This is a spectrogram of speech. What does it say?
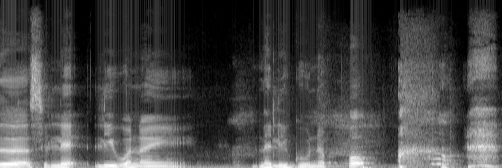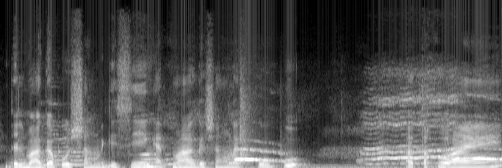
uh, si Le- Liwan ay naligo na po. Dahil maaga po siyang nagising at maaga siyang nagpupo. At ako ay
